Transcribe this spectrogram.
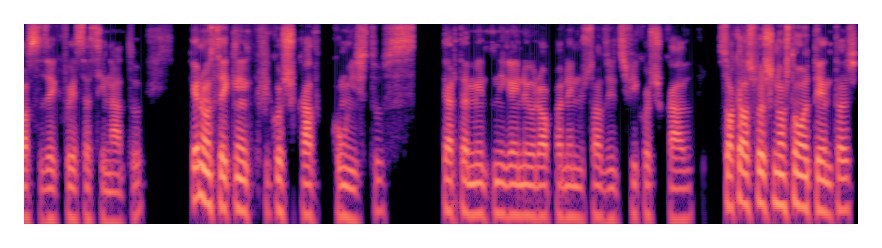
posso dizer que foi assassinato. Eu não sei quem é que ficou chocado com isto. Certamente ninguém na Europa nem nos Estados Unidos ficou chocado. Só aquelas pessoas que não estão atentas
